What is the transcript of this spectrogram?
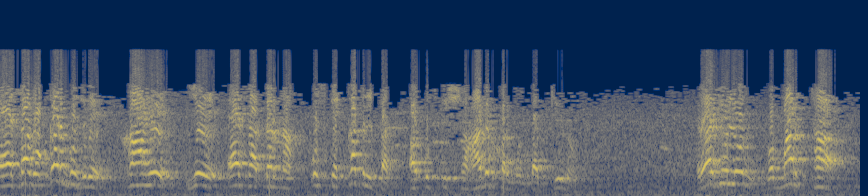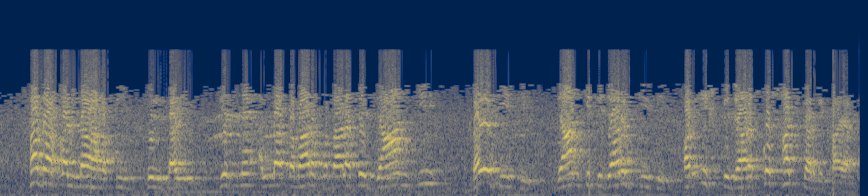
ایسا وہ کر گزرے خواہے یہ ایسا کرنا اس کے قتل پر اور اس کی شہادت پر منتظ کیوں ہو۔ رجل، وہ مرد تھا۔ صدق اللہ کی دل بھائی جس نے اللہ تبارک و تعالیٰ سے جان کی، بے کی تھی۔ جان کی تجارت کی تھی اور اس تجارت کو سچ کر دکھایا۔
